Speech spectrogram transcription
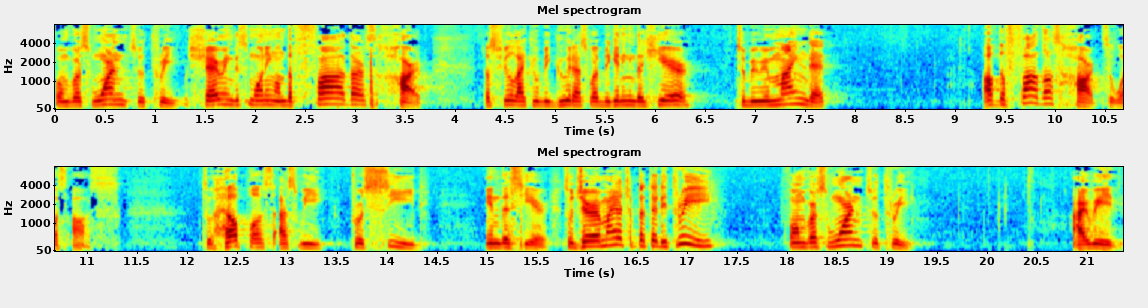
from verse 1 to 3. We're sharing this morning on the Father's heart. Just feel like would be good as we're beginning to hear to be reminded of the Father's heart towards us to help us as we proceed in this year. So, Jeremiah chapter 33, from verse 1 to 3. I read.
